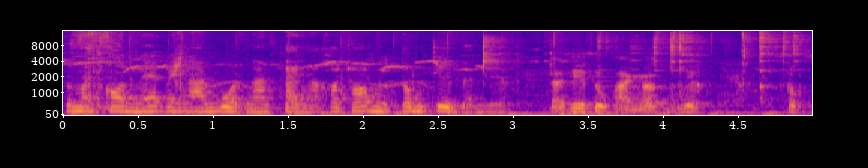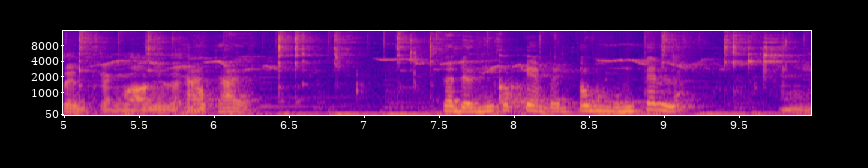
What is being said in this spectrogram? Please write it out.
สมัยก่อนแม่ไปงานบวชงานแต่งอะเขาชอบมีต้มจืดแบบเนี้ยแต่ที่สุพรรณก็เรียกต้มเส้นแกงร้อนนี่แหละใช่เนาะใช่แต่เดี๋ยวนี้เขาเปลี่ยนเป็นต้มวุ้นเส้นแล้วอืม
